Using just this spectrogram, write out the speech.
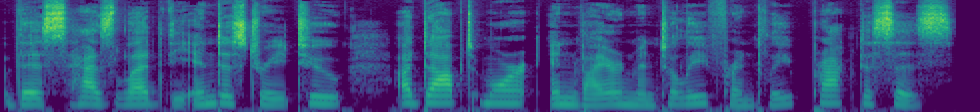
This has led the industry to adopt more environmentally friendly practices.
